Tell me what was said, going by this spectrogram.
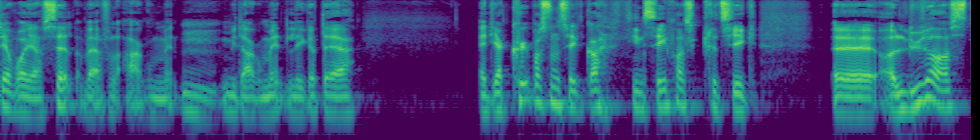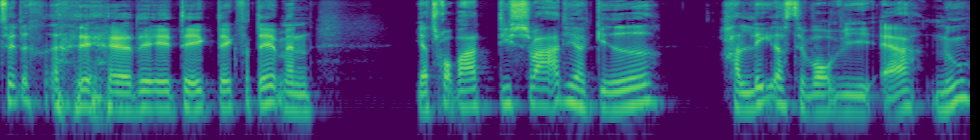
der hvor jeg selv i hvert fald argument, mm. mit argument ligger, det er, at jeg køber sådan set godt din Cepos-kritik, øh, og lytter også til det. det, det, det, er ikke, det er ikke for det, men jeg tror bare, at de svar, de har givet, har ledt os til, hvor vi er nu,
